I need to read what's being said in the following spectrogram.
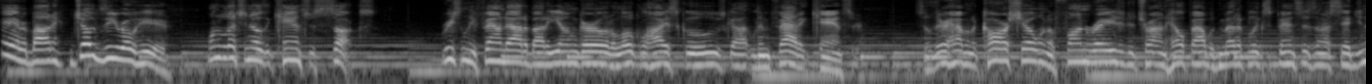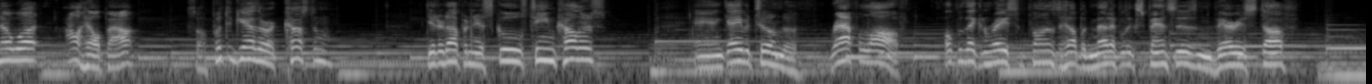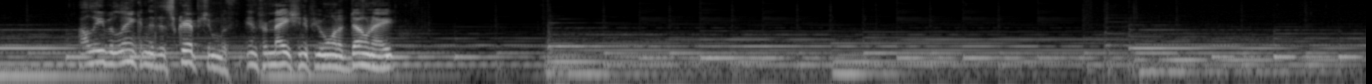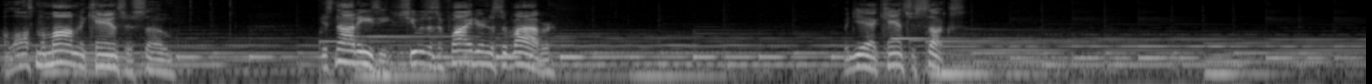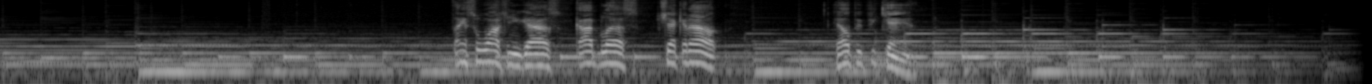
Hey everybody, Joe Zero here. Want to let you know that cancer sucks. Recently found out about a young girl at a local high school who's got lymphatic cancer. So they're having a car show and a fundraiser to try and help out with medical expenses. And I said, you know what? I'll help out. So I put together a custom, did it up in their school's team colors, and gave it to them to raffle off. Hopefully they can raise some funds to help with medical expenses and various stuff. I'll leave a link in the description with information if you want to donate. I lost my mom to cancer, so it's not easy. She was a fighter and a survivor. But yeah, cancer sucks. Thanks for watching, you guys. God bless. Check it out. Help if you can.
